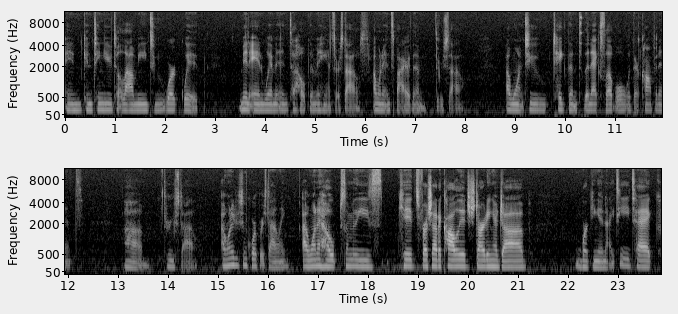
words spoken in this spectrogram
and continue to allow me to work with men and women to help them enhance their styles. I want to inspire them through style. I want to take them to the next level with their confidence um, through style. I want to do some corporate styling. I want to help some of these kids fresh out of college, starting a job, working in IT tech,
